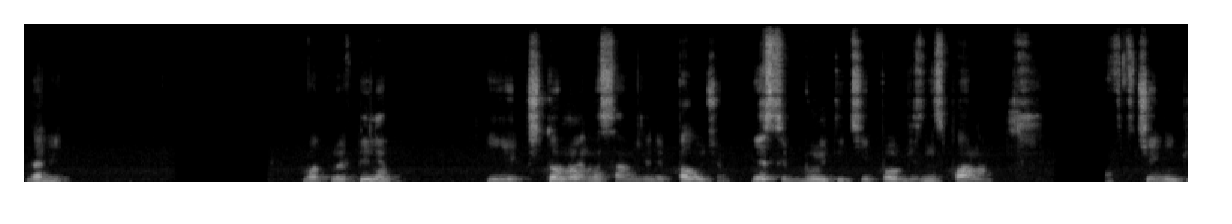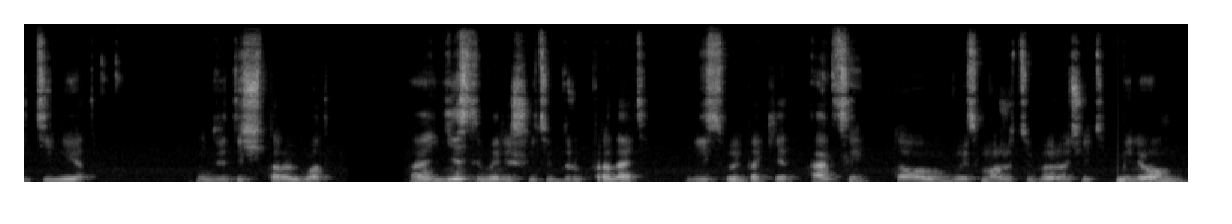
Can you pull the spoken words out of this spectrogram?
долей. Вот мы вбили. И что мы на самом деле получим? Если будет идти по бизнес-плану в течение 5 лет, 2002 ну, год, а если вы решите вдруг продать весь свой пакет акций, то вы сможете выручить миллион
